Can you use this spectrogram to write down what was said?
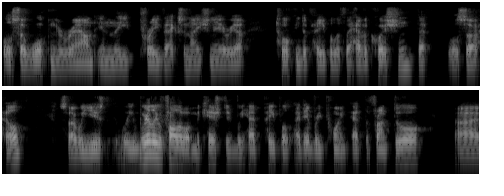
also walking around in the pre vaccination area, talking to people if they have a question, that also help. So we used we really follow what Mukesh did. We had people at every point at the front door, uh,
